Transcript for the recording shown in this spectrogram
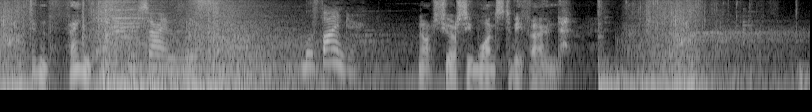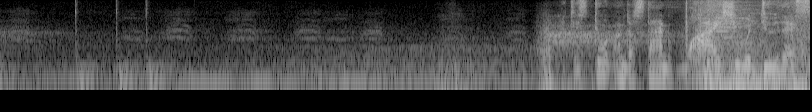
I didn't think. I'm sorry, Mimir. We'll find her. Not sure she wants to be found. Just don't understand why she would do this.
